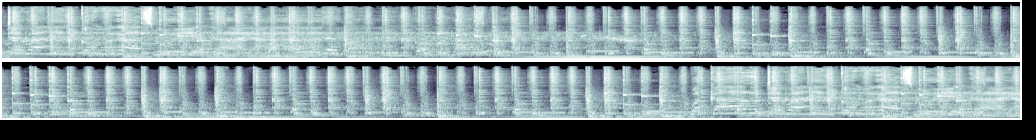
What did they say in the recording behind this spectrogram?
awe mphefumulo wakalutekwa nenkomo kasibuye ekhaya wakalutekwa nenkomo kasibuye ekhaya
